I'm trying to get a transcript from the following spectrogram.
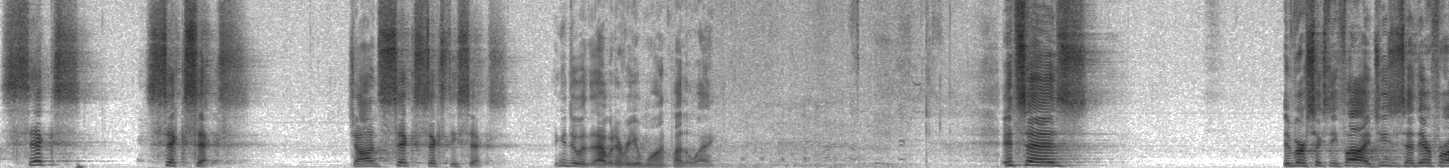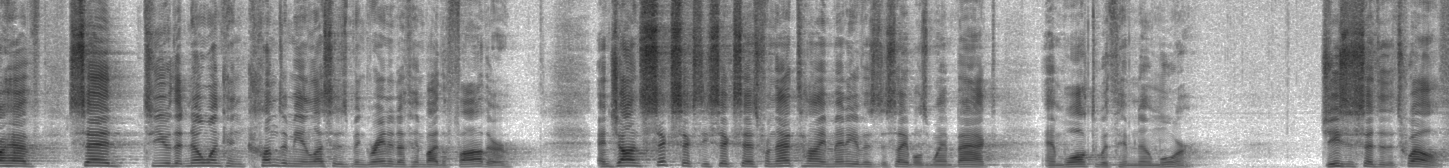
6, 6, 6. John 6, 66. You can do with that whatever you want, by the way. It says in verse 65, Jesus said, Therefore I have said to you that no one can come to me unless it has been granted of him by the Father. And John 6 66 says, From that time many of his disciples went back and walked with him no more. Jesus said to the 12,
